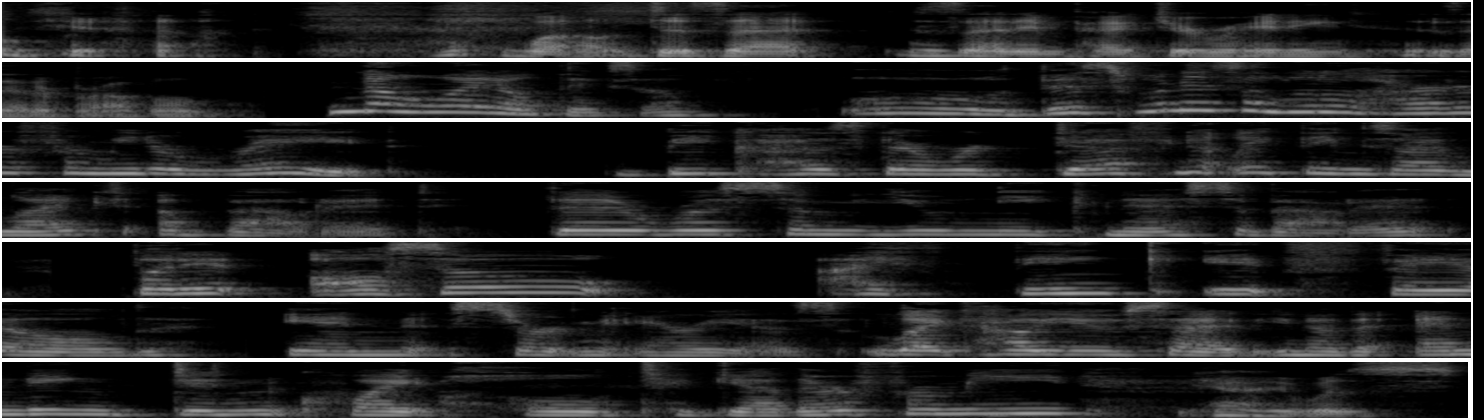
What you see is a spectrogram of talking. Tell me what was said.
yeah. Well, does that does that impact your rating? Is that a problem? No, I don't think so. Oh, this one is a little harder for me to rate because there were definitely things I liked about it. There was some uniqueness about it, but it also, I think it failed in certain areas. Like how you said, you know, the ending didn't quite hold together for me. Yeah, it was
